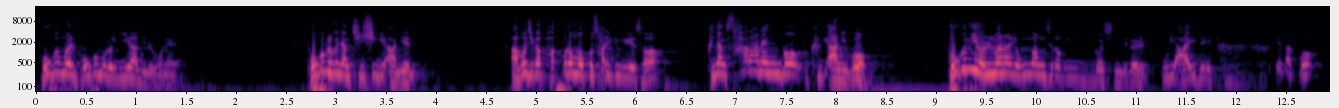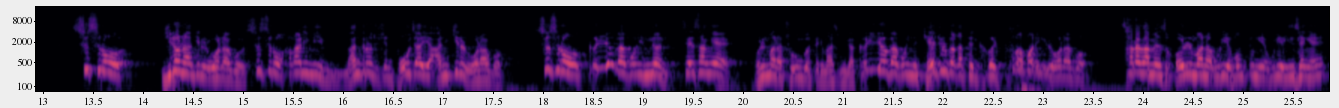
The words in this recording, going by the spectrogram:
복음을 복음으로 이해하기를 원해요. 복음을 그냥 지식이 아닌 아버지가 밥 벌어먹고 살기 위해서 그냥 살아낸 거 그게 아니고 복음이 얼마나 영광스러운 것인지를 우리 아이들이 다 깨닫고 스스로 일어나기를 원하고 스스로 하나님이 만들어 주신 보좌에 앉기를 원하고 스스로 끌려가고 있는 세상에 얼마나 좋은 것들이 많습니까? 끌려가고 있는 개줄과 같은 그걸 풀어버리기를 원하고 살아가면서 얼마나 우리의 몸뚱이에 우리의 인생에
